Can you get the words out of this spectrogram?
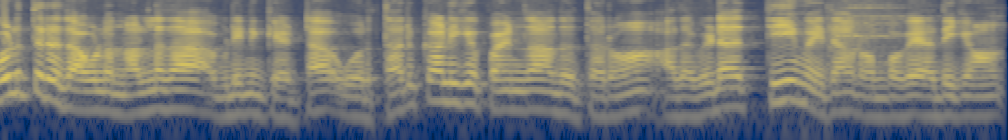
கொளுத்துறது அவ்வளோ நல்லதா அப்படின்னு கேட்டால் ஒரு தற்காலிக பயன் தான் அது தரும். அதை விட தீமை தான் ரொம்பவே அதிகம்.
